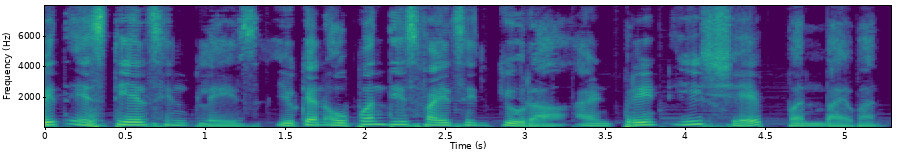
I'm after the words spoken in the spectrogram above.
With STLs in place, you can open these files in Cura and print each shape one by one.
